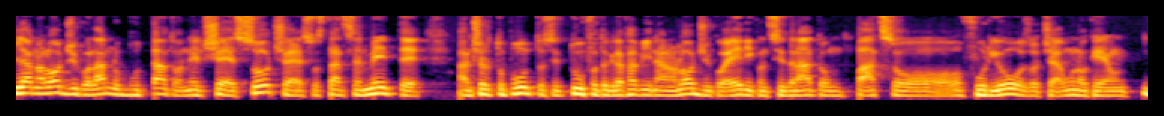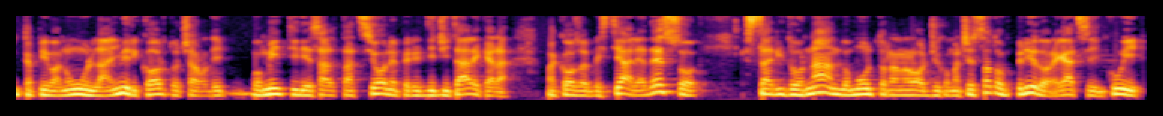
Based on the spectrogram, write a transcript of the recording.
l'analogico l'hanno buttato nel cesso, cioè sostanzialmente a un certo punto se tu fotografavi in analogico eri considerato un pazzo furioso, cioè uno che non capiva nulla. Io mi ricordo c'erano dei momenti di esaltazione per il digitale che era una cosa bestiale. Adesso sta ritornando molto l'analogico, ma c'è stato un periodo, ragazzi, in cui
